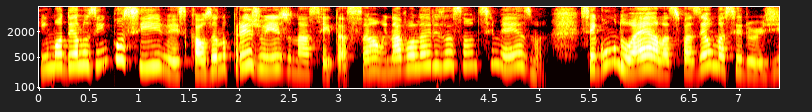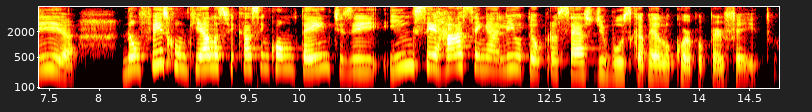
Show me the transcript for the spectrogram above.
em modelos impossíveis, causando prejuízo na aceitação e na valorização de si mesma. Segundo elas, fazer uma cirurgia não fez com que elas ficassem contentes e, e encerrassem ali o teu processo de busca pelo corpo perfeito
